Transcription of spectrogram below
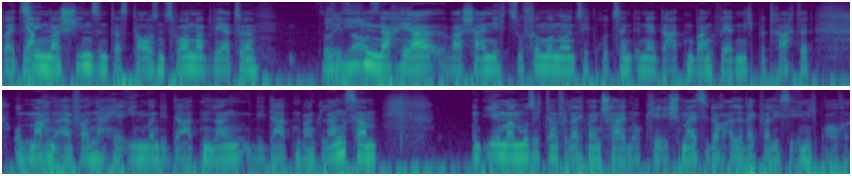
Bei 10 ja. Maschinen sind das 1200 Werte. So die liegen aus. nachher wahrscheinlich zu 95 Prozent in der Datenbank, werden nicht betrachtet und machen einfach nachher irgendwann die Daten lang, die Datenbank langsam. Und irgendwann muss ich dann vielleicht mal entscheiden, okay, ich schmeiße sie doch alle weg, weil ich sie eh nicht brauche.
